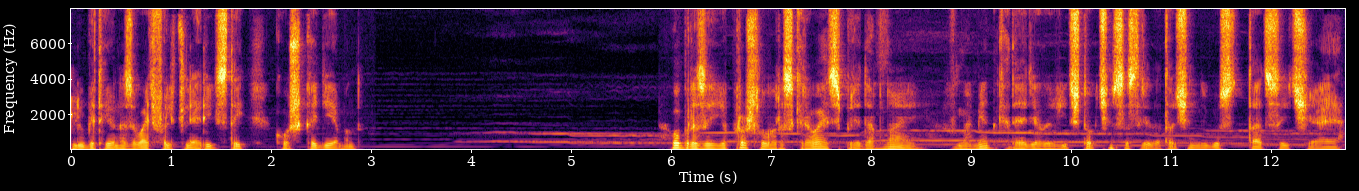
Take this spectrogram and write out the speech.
любят ее называть фольклористы, кошка-демон. Образы ее прошлого раскрываются передо мной в момент, когда я делаю вид, что очень сосредоточен на дегустации чая.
